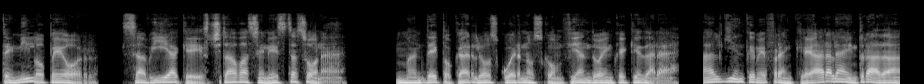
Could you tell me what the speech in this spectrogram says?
temí lo peor. Sabía que estabas en esta zona. Mandé tocar los cuernos confiando en que quedara alguien que me franqueara la entrada,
